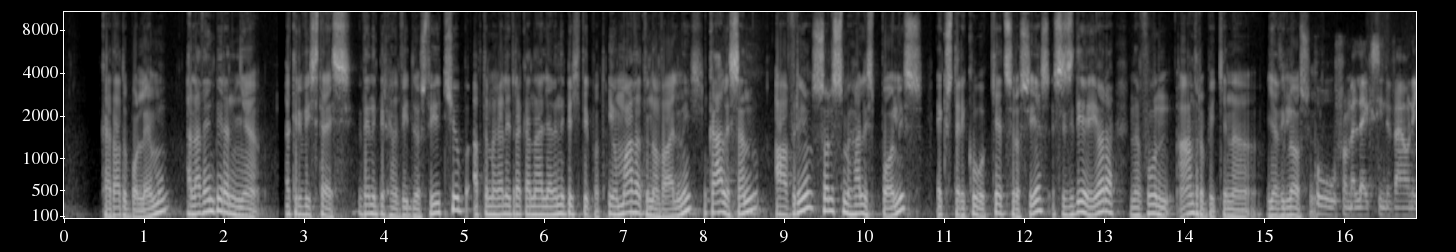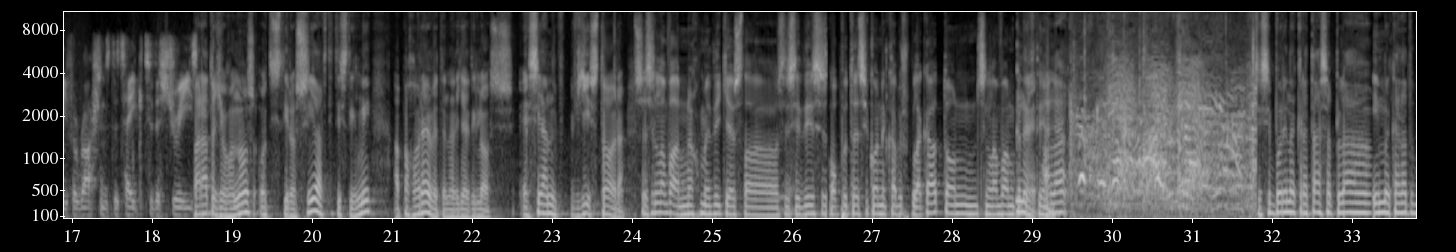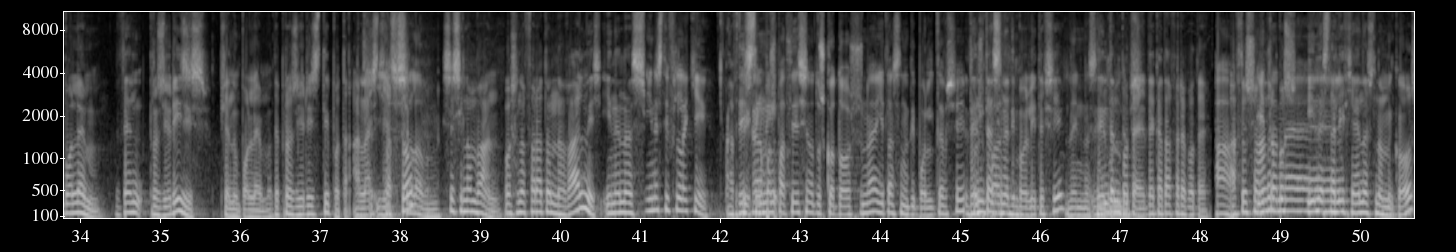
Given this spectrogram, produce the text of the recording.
κατά του πολέμου, αλλά δεν πήραν μια ακριβή θέση. Δεν υπήρχαν βίντεο στο YouTube, από τα μεγαλύτερα κανάλια δεν υπήρχε τίποτα. Η ομάδα του Ναβάλνης κάλεσαν αύριο σε όλες τις μεγάλες πόλεις εξωτερικού και της Ρωσίας στις 2 η ώρα να βγουν άνθρωποι και να διαδηλώσουν. call from Alexei Navalny for Russians to take to the streets. Παρά το γεγονός ότι στη Ρωσία αυτή τη στιγμή απαγορεύεται να διαδηλώσεις. Εσύ, αν βγεις τώρα. Σε συλλαμβάνουν. Έχουμε δει και στις ειδήσεις όπου τε σηκώνει κάποιος πλακά, τον συλλαμβάνουν Ναι, κατευθείαν. Αλλά. Εσύ μπορεί να κρατάς απλά είμαι κατά του πολέμου. Δεν προσδιορίζεις ποιανού πολέμου, δεν προσδιορίζεις τίποτα. Αλλά Σε- γι' θα σε αυτό συλλάβουν. σε συλλαμβάνουν. Όσον αφορά τον Ναβάλνης, είναι ένα. Είναι στη φυλακή. Αυτή τη Είχαν στιγμή- προσπαθήσει να το σκοτώσουν, γιατί ήταν στην αντιπολίτευση. Δεν ήταν στην αντιπολίτευση. Δεν ήταν στην δεν ήταν αντιπολίτευση. ποτέ. Δεν κατάφερε ποτέ. Α, Αυτός ο ήταν, άνθρωπος ε, είναι στα αλήθεια ένας νομικό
